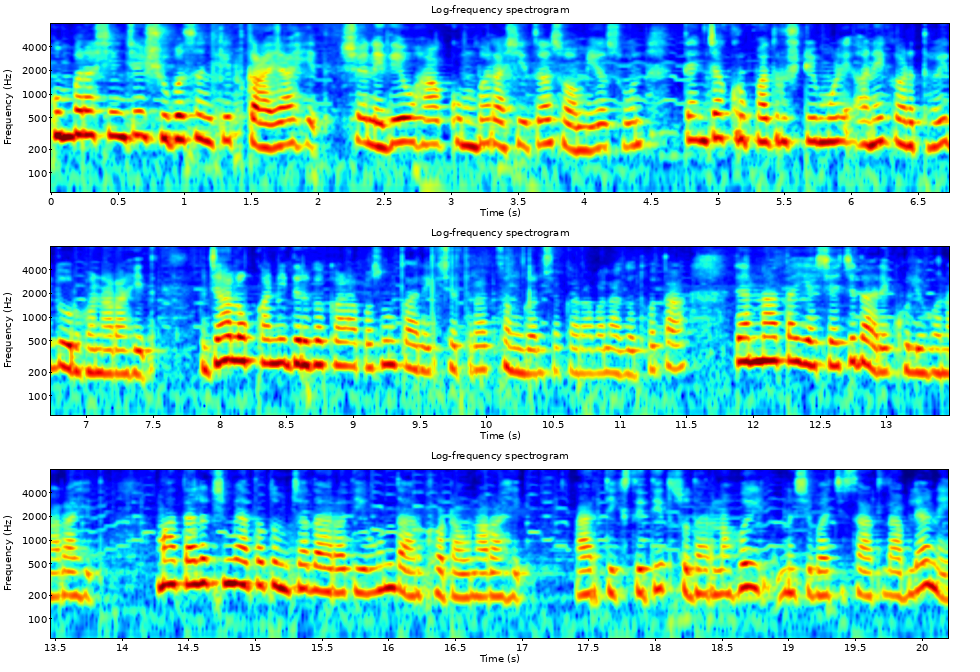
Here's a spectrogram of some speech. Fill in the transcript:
कुंभराशींचे शुभ संकेत काय आहेत? शनिदेव हा कुंभ राशीचा स्वामी असून त्यांच्या कृपादृष्टीमुळे अनेक अडथळे दूर होणार आहेत. ज्या लोकांनी दीर्घकाळापासून कार्यक्षेत्रात संघर्ष करावा लागत होता त्यांना आता यशाची दारे खुली होणार आहेत. माता लक्ष्मी आता तुमच्या दारात येऊन दार ठोठावणार आहे. आर्थिक स्थितीत सुधारणा होईल नशिबाची साथ लाभल्याने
